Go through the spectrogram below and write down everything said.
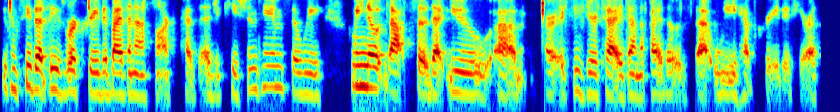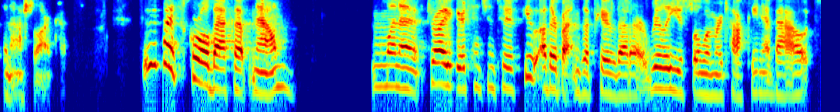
you can see that these were created by the National Archives education team. So we, we note that so that you, um, are, it's easier to identify those that we have created here at the National Archives. So if I scroll back up now, want to draw your attention to a few other buttons up here that are really useful when we're talking about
